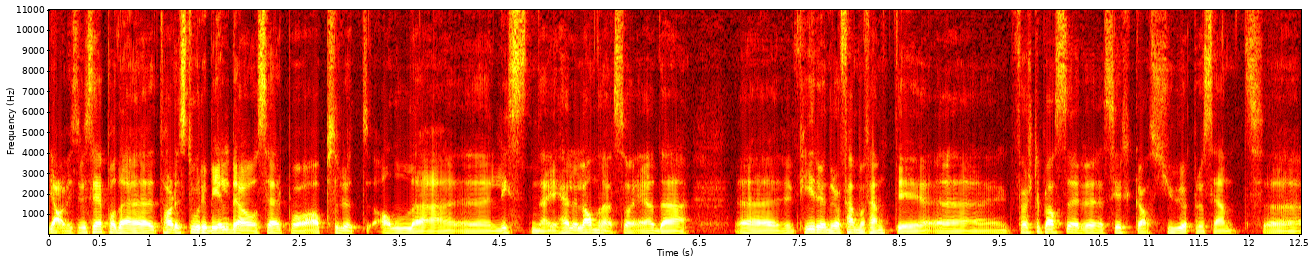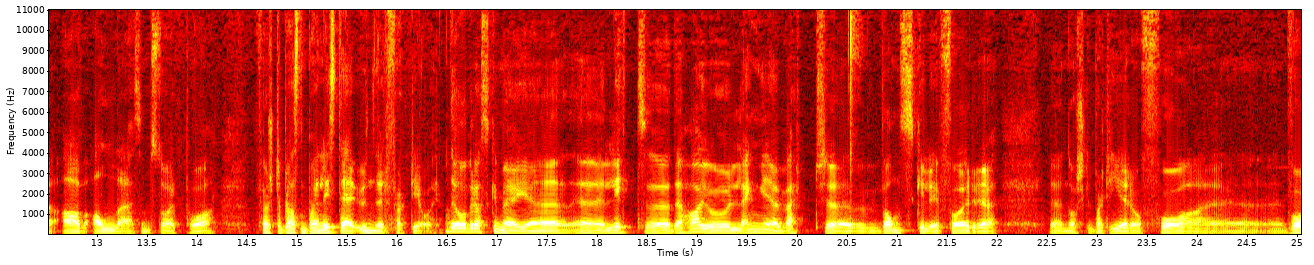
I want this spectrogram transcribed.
Ja, Hvis vi ser på det, tar det store bildet og ser på absolutt alle listene i hele landet, så er det 455 eh, førsteplasser, ca. 20% av alle som står på førsteplassen på en liste, er under 40 år. Det overrasker meg litt. Det har jo lenge vært vanskelig for norske partier å få, få,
